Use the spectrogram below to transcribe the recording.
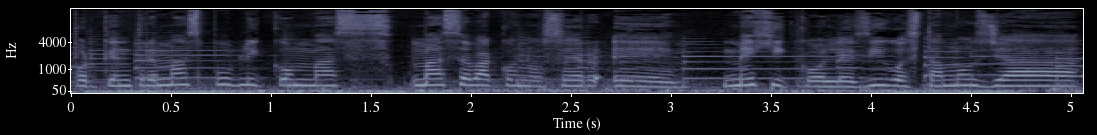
porque entre más público, más, más se va a conocer eh, México. Les digo, estamos ya,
